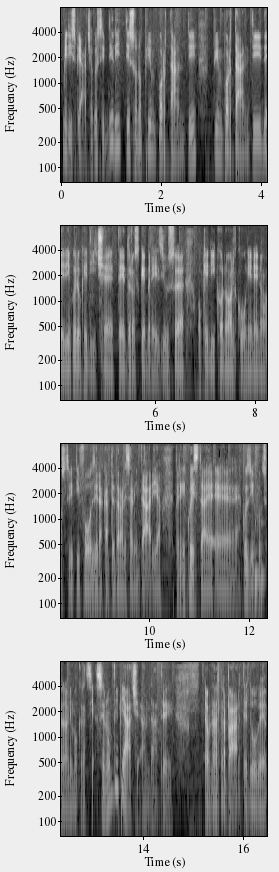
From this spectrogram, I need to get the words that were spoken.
Mi dispiace, questi diritti sono più importanti, più importanti di quello che dice Tedros Ghebreyesus eh, o che dicono alcuni dei nostri tifosi, la cattedrale sanitaria, perché questa è, è così funziona la democrazia. Se non vi piace, andate da un'altra parte dove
